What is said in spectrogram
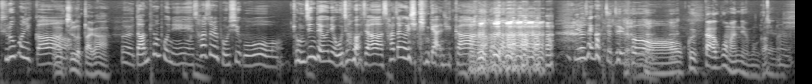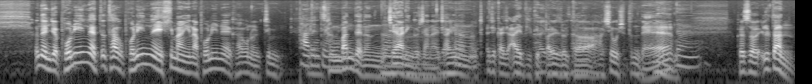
들어보니까 어, 질렀다가 네, 남편분이 사주를 보시고 경진 대원이 오자마자 사장을 시킨 게 아닐까 이런 생각도 들고 어, 그 따구가 맞네요, 뭔가. 네. 근데 이제 본인의 뜻하고 본인의 희망이나 본인의 각오는 지금 다른 대원이. 상반되는 음. 제안인 거잖아요. 자기는 네. 아직까지 아이들 뒷바라지를 더. 하시고 싶은데 네. 그래서 일단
